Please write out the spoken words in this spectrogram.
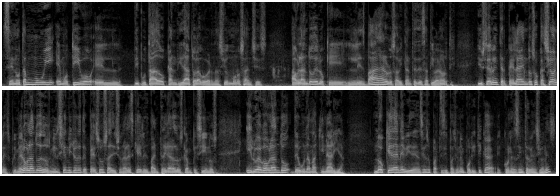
se nota muy emotivo el diputado candidato a la gobernación Mono Sánchez, hablando de lo que les va a dar a los habitantes de Sativa Norte. Y usted lo interpela en dos ocasiones. Primero hablando de 2.100 millones de pesos adicionales que les va a entregar a los campesinos y luego hablando de una maquinaria. ¿No queda en evidencia su participación en política eh, con esas intervenciones?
